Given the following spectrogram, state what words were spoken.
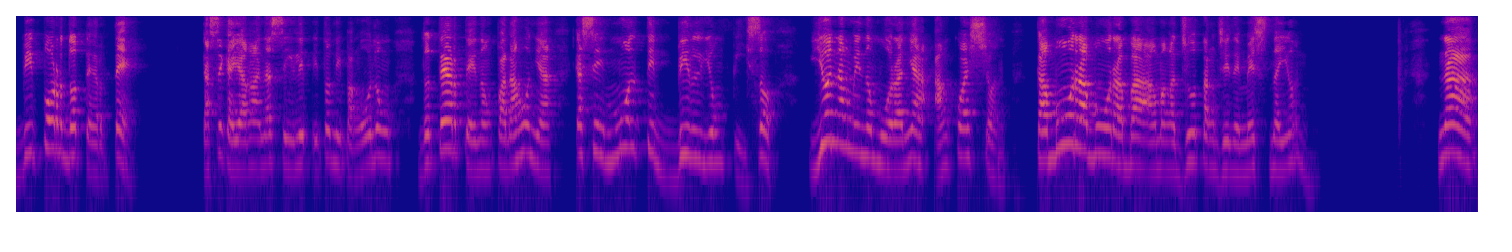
before Duterte. Kasi kaya nga nasilip ito ni Pangulong Duterte nung panahon niya kasi multi-bilyong piso. Yun ang minumura niya. Ang question, kamura-mura ba ang mga jutang ginemes na yun? Na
